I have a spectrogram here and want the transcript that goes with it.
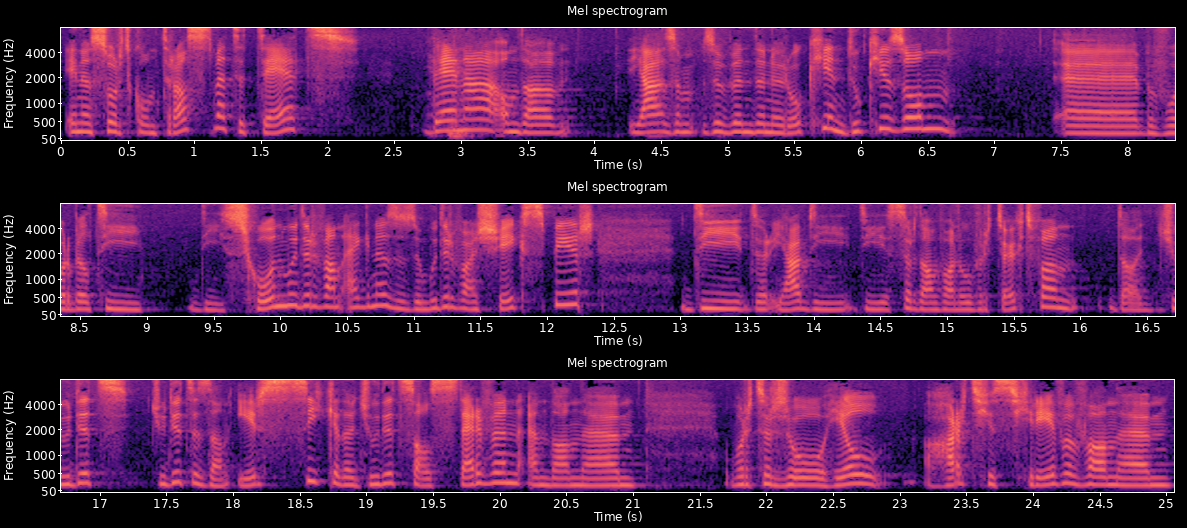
in een soort contrast met de tijd, bijna. Omdat ja, ze, ze winden er ook geen doekjes om. Uh, bijvoorbeeld die, die schoonmoeder van Agnes, dus de moeder van Shakespeare die, er, ja, die, die is er dan van overtuigd van dat Judith... Judith is dan eerst ziek, dat Judith zal sterven. En dan um, wordt er zo heel hard geschreven van... Um,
